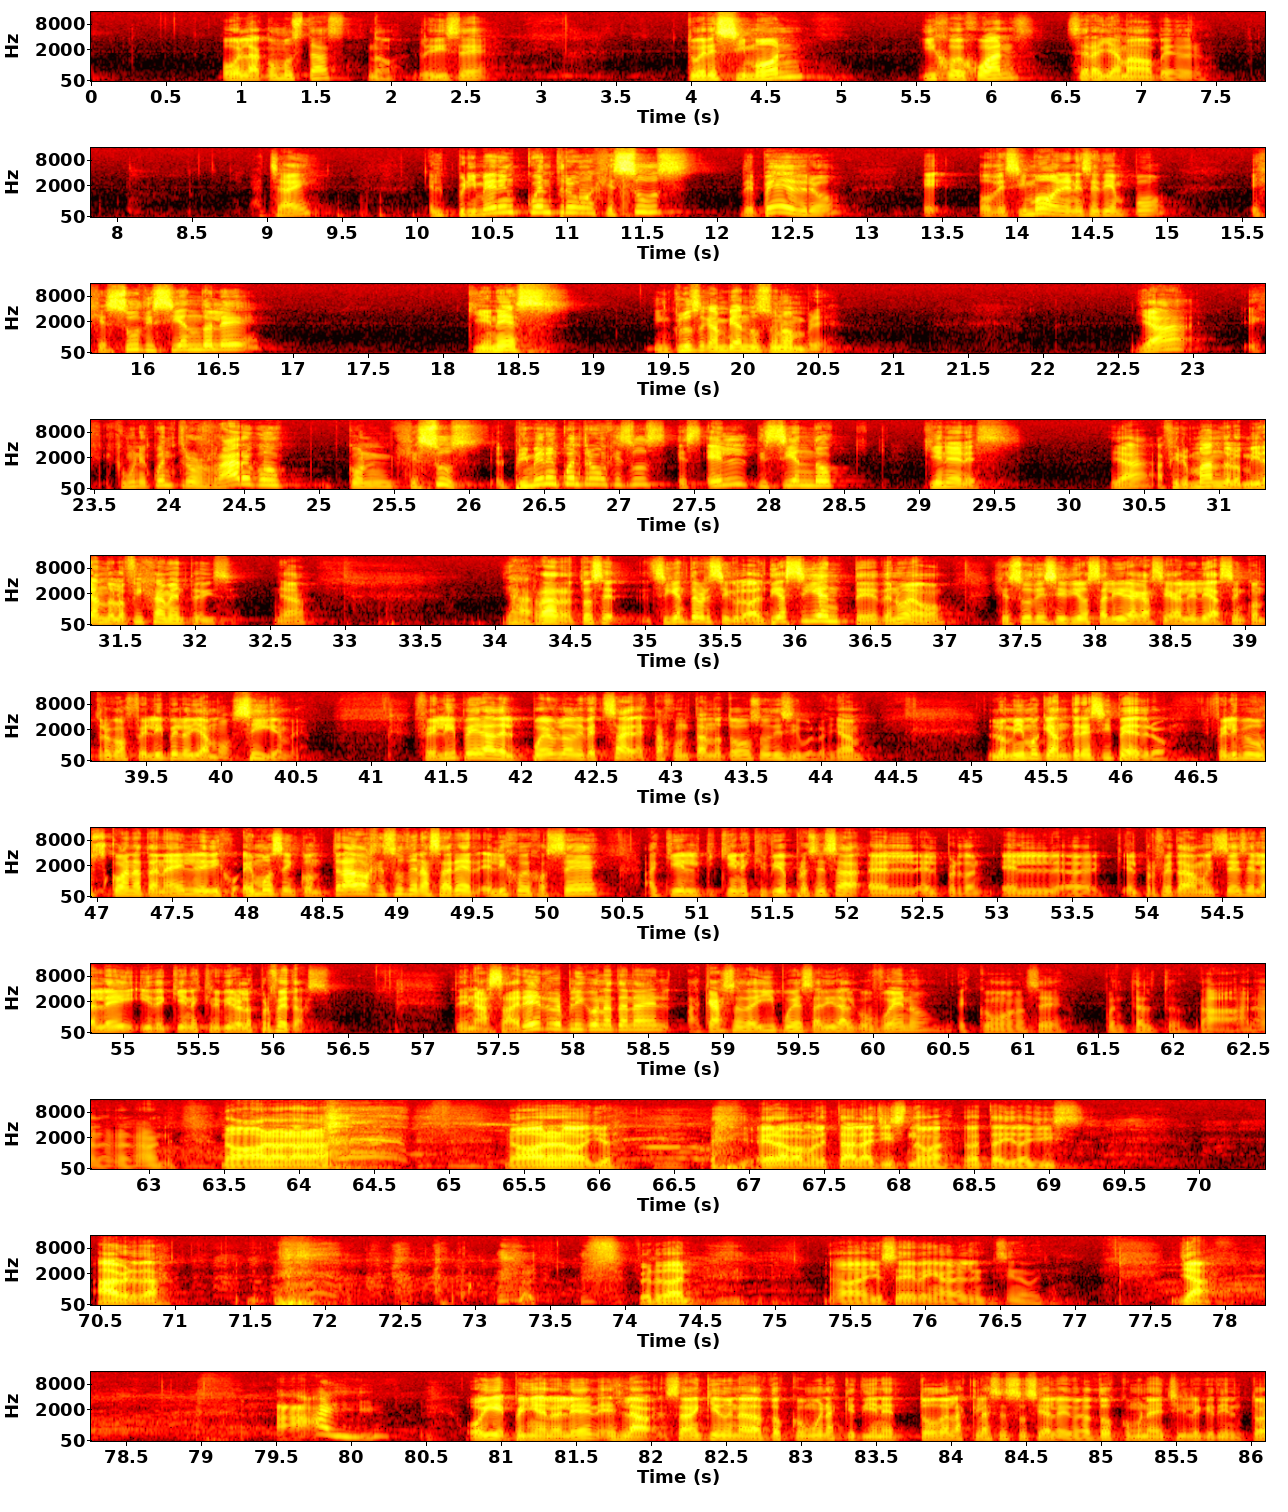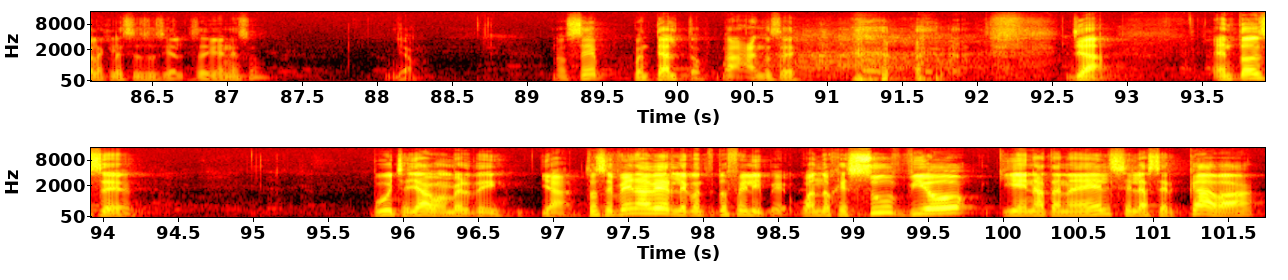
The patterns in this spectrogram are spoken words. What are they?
Hola, ¿cómo estás? No, le dice, tú eres Simón, hijo de Juan, será llamado Pedro. ¿Cachai? El primer encuentro con Jesús de Pedro, eh, o de Simón en ese tiempo, es Jesús diciéndole quién es incluso cambiando su nombre. Ya es como un encuentro raro con, con, Jesús. El primer encuentro con Jesús es Él diciendo quién eres, ¿ya? Afirmándolo, mirándolo fijamente, dice, ¿ya? Ya, raro. Entonces, siguiente versículo. Al día siguiente, de nuevo, Jesús decidió salir hacia Galilea. Se encontró con Felipe y lo llamó, sígueme. Felipe era del pueblo de Bethsaida, está juntando todos sus discípulos, ¿ya? Lo mismo que Andrés y Pedro. Felipe buscó a Natanael y le dijo, hemos encontrado a Jesús de Nazaret, el hijo de José, aquel quien escribió procesa, el, perdón, eh, el, profeta Moisés de la ley y de quien escribieron los profetas. De Nazaret, replicó Natanael, ¿acaso de ahí puede salir algo bueno? Es como, no sé, Puente Alto. No, no, no, no, no, no, no, no, no, no, no, no, yo, era para molestar a la Gis nomás. ¿Dónde está ahí la Gis? Ah, ¿verdad? Perdón. No, yo sé Peñalolén, si no Ya. Ay. Oye, Peñalolén es la, ¿saben que es una de las dos comunas que tiene todas las clases sociales? Una de las dos comunas de Chile que tienen todas las clases sociales. ¿Sabían eso? Ya. No sé, Puente Alto. Ah, no sé. ya. Entonces, pucha, ya, buen verdí. Ya. Entonces, ven a ver, le contestó Felipe. Cuando Jesús vio que Natanael se le acercaba,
